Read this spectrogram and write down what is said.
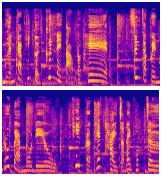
เหมือนกับที่เกิดขึ้นในต่างประเทศ ซึ่งจะเป็นรูปแบบโมเดลที่ประเทศไทยจะได้พบเจอ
